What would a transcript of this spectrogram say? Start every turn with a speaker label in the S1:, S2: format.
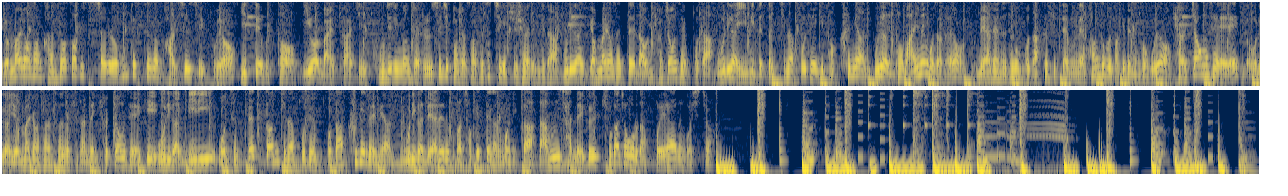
S1: 연말정산 간서 서비스 자료를 홈택스에서 받으실 수 있고요. 이때부터 2월 말까지 공제증명 자료를 수집하셔서 회사 측에 주셔야 됩니다. 우리가 연말정산 때 나온 결정세액보다 우리가 이미 냈던 기납부세액이 더 크면 우리가 더 많이 낸 거잖아요. 내야 되는 세금보다. 그렇기 때문에 환급을 받게 되는 거고요. 결정세액, 우리가 연말정산을 통해서 계산된 결정세액이 우리가 미리 원천 뗐던 기납부세액보다 크게 되면 우리가 내야 되는 것보다 적게 떼간 거니까 남은 잔액을 추가적으로 납부해야 하는 것이죠.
